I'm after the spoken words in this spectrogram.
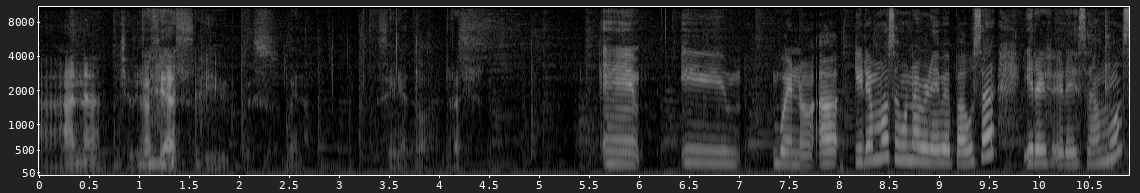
a Ana, muchas gracias. y pues bueno, sería todo. Gracias. Eh, y bueno, ah, iremos a una breve pausa y regresamos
